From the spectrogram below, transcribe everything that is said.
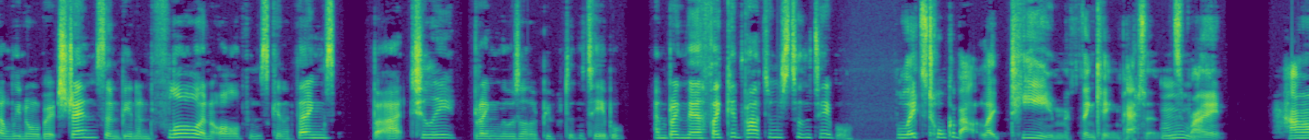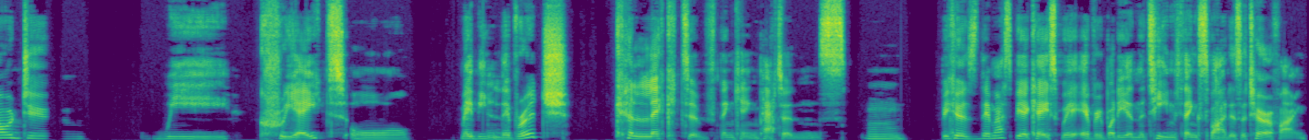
and we know about strengths and being in flow and all of those kind of things, but actually bring those other people to the table and bring their thinking patterns to the table. Well, let's talk about like team thinking patterns, mm. right? How do we create or maybe leverage collective thinking patterns? Mm. Because there must be a case where everybody in the team thinks spiders are terrifying.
